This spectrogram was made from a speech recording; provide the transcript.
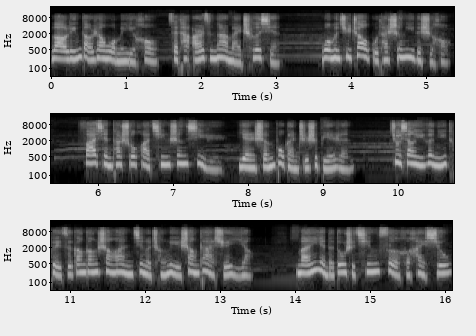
老领导让我们以后在他儿子那儿买车险。我们去照顾他生意的时候，发现他说话轻声细语，眼神不敢直视别人，就像一个泥腿子刚刚上岸进了城里上大学一样，满眼的都是青涩和害羞。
